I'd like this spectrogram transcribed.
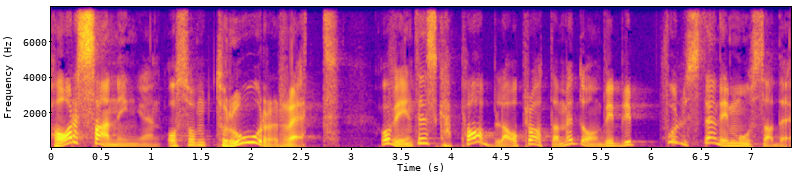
har sanningen och som tror rätt. Och vi är inte ens kapabla att prata med dem. Vi blir fullständigt mosade.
